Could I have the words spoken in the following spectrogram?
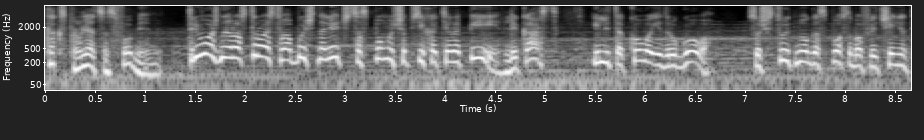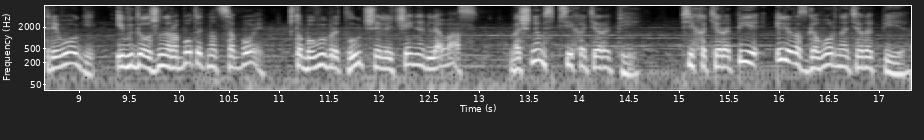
Как справляться с фобиями? Тревожное расстройство обычно лечится с помощью психотерапии, лекарств или такого и другого. Существует много способов лечения тревоги, и вы должны работать над собой, чтобы выбрать лучшее лечение для вас. Начнем с психотерапии. Психотерапия или разговорная терапия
